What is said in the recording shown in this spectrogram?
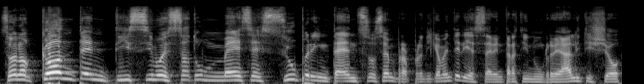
Sono contentissimo È stato un mese super intenso Sembra praticamente di essere entrati in un reality show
